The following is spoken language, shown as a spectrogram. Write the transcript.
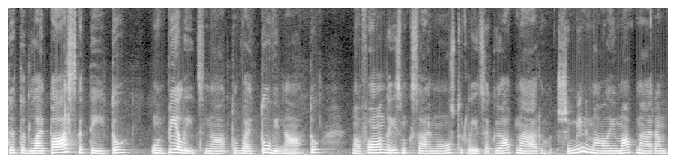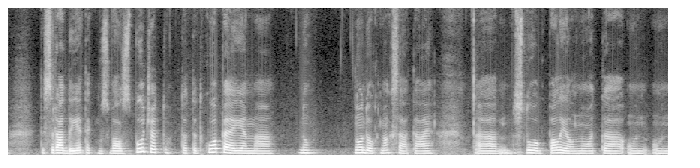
tad, tad, lai pārskatītu un pielīdzinātu vai tuvinātu no fonda izmaksājamo uzturlīdzekļu apmēru šim minimālajam apmēram, tas rada ietekmi uz valsts budžetu, tad, tad kopējiem e, nu, nodokļu maksātāju e, slogu palielinot. Un, un,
